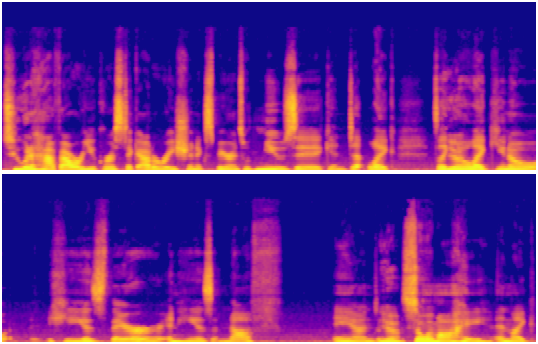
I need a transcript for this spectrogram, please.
two and a half hour eucharistic adoration experience with music and de- like it's like Yeah. no like you know he is there and he is enough and Yeah. so am i and like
